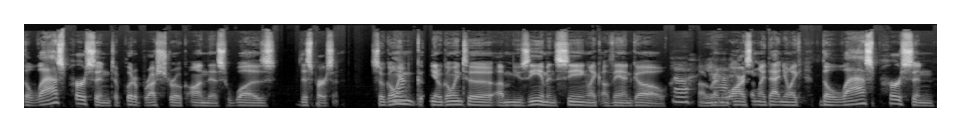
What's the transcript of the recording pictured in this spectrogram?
the last person to put a brushstroke on this was this person. So going, yeah. you know, going to a museum and seeing like a Van Gogh, uh, a yeah. Renoir, something like that, and you're like the last person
